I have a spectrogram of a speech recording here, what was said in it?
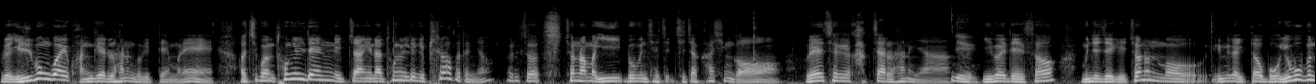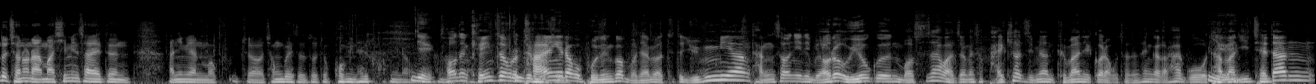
우리가 일본과의 관계를 하는 거기 때문에 어찌 보면 통일된 입장이나 통일된 게 필요하거든요. 그래서 저는 아마 이 부분 제- 지적하신 거 왜 세계 각자를 하느냐 예. 이거에 대해서 문제 제기 저는 뭐 의미가 있다고 보고 이 부분도 저는 아마 시민사회든 아니면 뭐 저 정부에서도 좀 고민할 겁니다. 예. 저는 개인적으로 다행이라고 보는 건 뭐냐면 어쨌든 윤미향 당선인이 여러 의혹은 뭐 수사 과정에서 밝혀지면 그만일 거라고 저는 생각을 하고 다만 예. 이 재단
